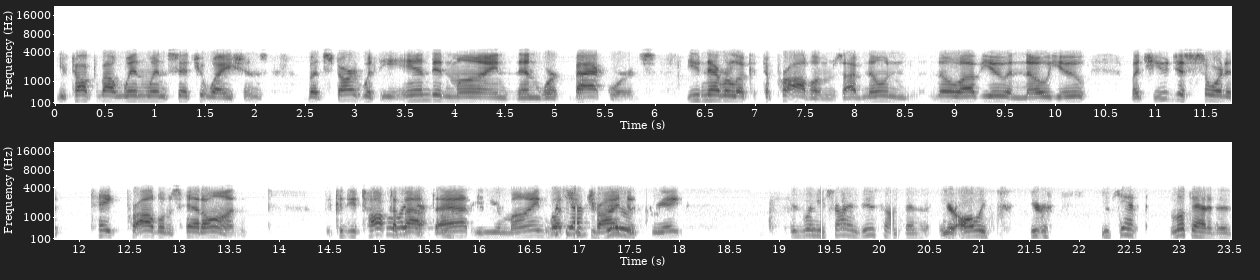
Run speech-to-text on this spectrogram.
You've talked about win-win situations, but start with the end in mind, then work backwards. You never look at the problems. I've known know of you and know you, but you just sort of take problems head on Could you talk Well, about that in your mind? what What, you you have to tried to create? is when you try and do something, you're always you're you can't look at it as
